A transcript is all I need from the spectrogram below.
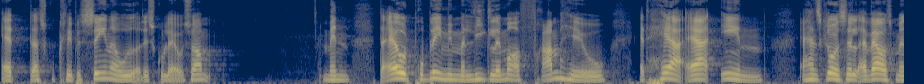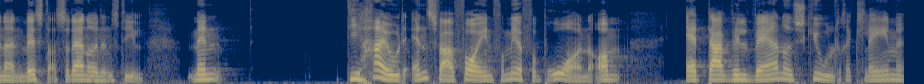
at der skulle klippes scener ud, og det skulle laves om. Men der er jo et problem i, at man lige glemmer at fremhæve, at her er en, ja, han skriver selv, erhvervsmænd og investor, så der er noget mm. i den stil. Men de har jo et ansvar for at informere forbrugeren om, at der vil være noget skjult reklame.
